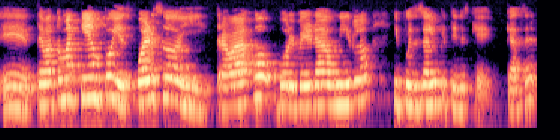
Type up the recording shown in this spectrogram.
eh, te va a tomar tiempo y esfuerzo y trabajo volver a unirlo y pues es algo que tienes que, que hacer.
